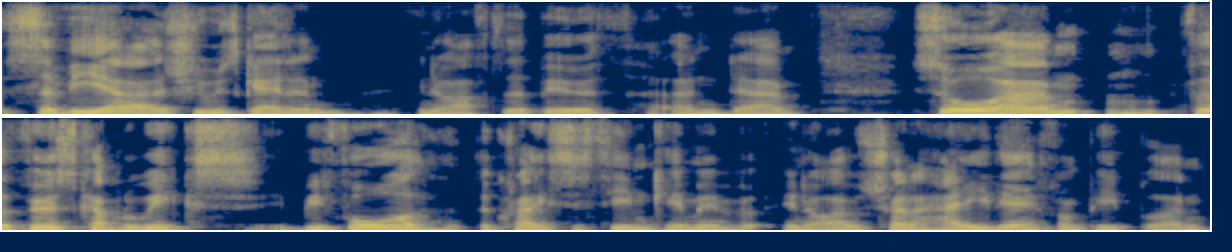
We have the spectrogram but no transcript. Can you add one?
severe as she was getting, you know, after the birth. And um, so um, for the first couple of weeks before the crisis team came in, you know, I was trying to hide it from people and,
